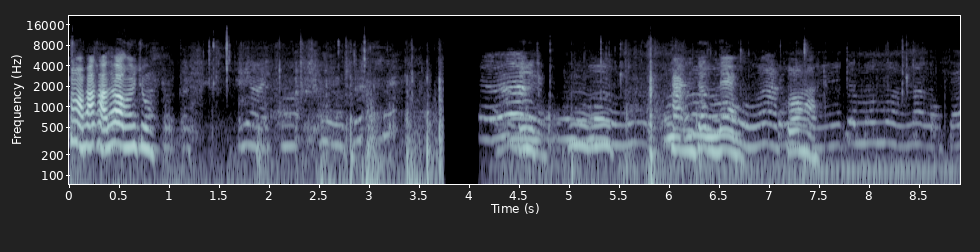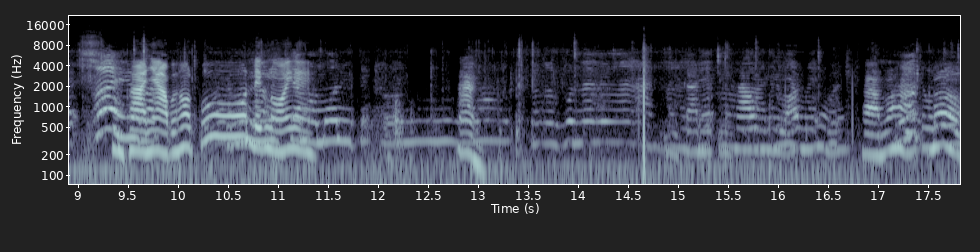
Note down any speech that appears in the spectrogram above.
ห่อผักขาวทองให้จุ่มทานจนแดงก็หรอคุณพาหยาไปฮอดพูนเด็กน้อยไงนั่นถามว่าหาเบอร์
